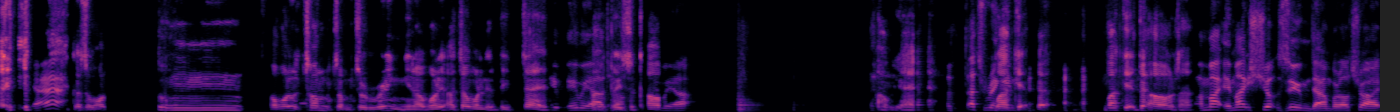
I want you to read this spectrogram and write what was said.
yeah, because I want. Boom, I want a tom tom to ring. You know, I, want it, I don't want it to be dead. Here, here we are, John. Piece of Here we are. Oh yeah, that's ringing. Whack it, bit, whack it a bit harder. I might, it might shut Zoom down, but I'll try.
